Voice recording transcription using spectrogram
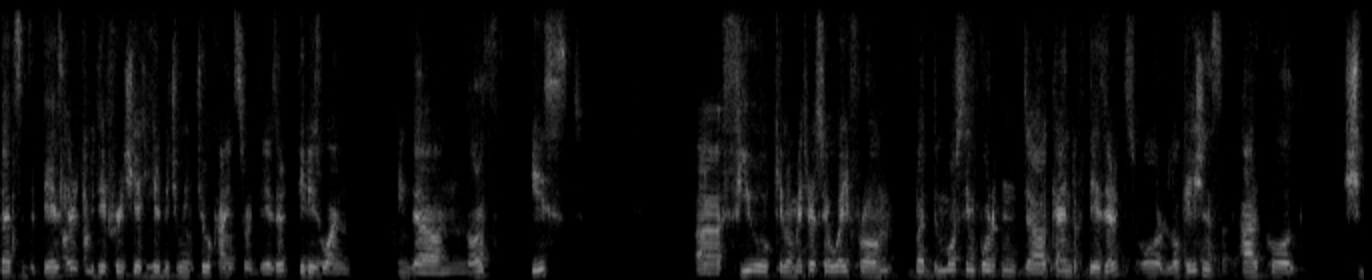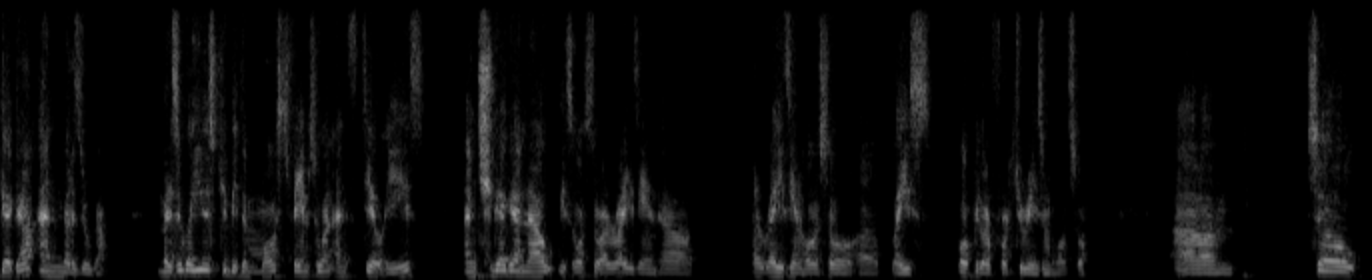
that's the desert. We differentiate here between two kinds of desert. There is one in the northeast, a few kilometers away from, but the most important uh, kind of deserts or locations are called Chegaga and Merzouga. Merzouga used to be the most famous one and still is, and Chegaga now is also a rising, uh, a rising also uh, place popular for tourism also. Um, so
